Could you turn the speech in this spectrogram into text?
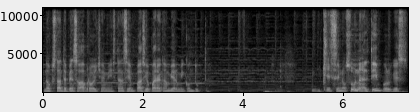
No obstante, pensaba aprovechar mi instancia en Pacio para cambiar mi conducta. Que se nos una al team porque es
